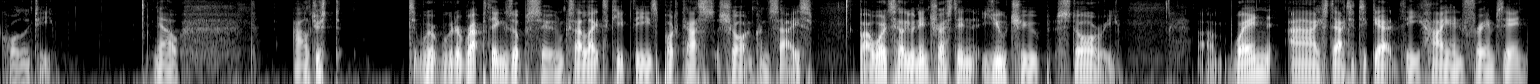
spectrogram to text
quality. Now, I'll just we're, we're going to wrap things up soon because I like to keep these podcasts short and concise. But I want to tell you an interesting YouTube story. Um, when I started to get the high end frames in,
